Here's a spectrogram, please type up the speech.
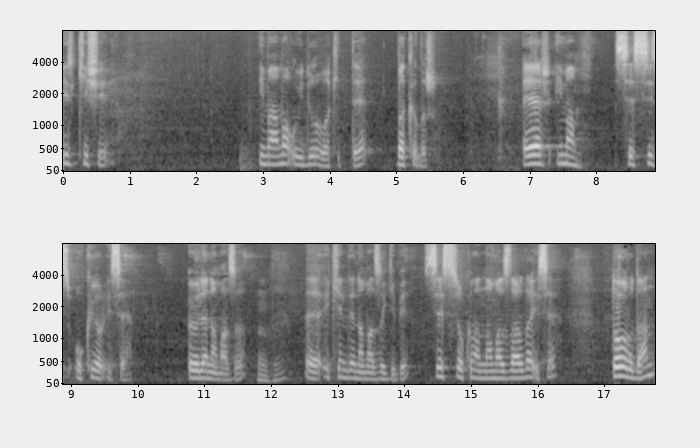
bir kişi imama uyduğu vakitte bakılır. Eğer imam sessiz okuyor ise öğle namazı, e, ikindi namazı gibi sessiz okunan namazlarda ise doğrudan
